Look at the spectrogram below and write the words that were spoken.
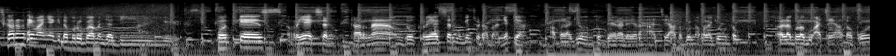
sekarang temanya kita berubah menjadi podcast reaction. Karena untuk reaction mungkin sudah banyak ya. Apalagi untuk daerah-daerah Aceh ataupun apalagi untuk eh, lagu-lagu Aceh ataupun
